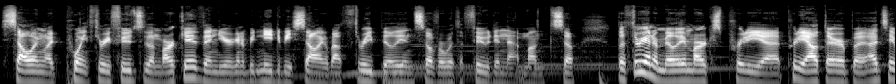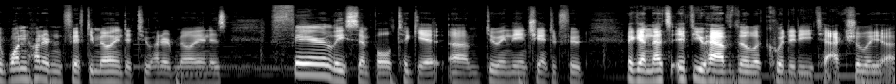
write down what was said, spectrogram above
selling like 0.3 foods to the market, then you're going to need to be selling about 3 billion silver worth of food in that month. So the 300 million mark's pretty uh, pretty out there, but I'd say 150 million to 200 million is fairly simple to get um, doing the enchanted food. Again, that's if you have the liquidity to actually uh,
